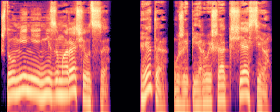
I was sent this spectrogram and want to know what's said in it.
что умение не заморачиваться — это уже первый шаг к счастью?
